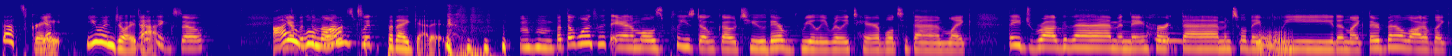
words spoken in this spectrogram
that's great. Yep. You enjoy that. I think so. I Yeah, but will the not, ones with- but I get it. Mhm, But the ones with animals, please don't go to. They're really, really terrible to them. Like they drug them and they hurt them until they bleed. And like there have been a lot of like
